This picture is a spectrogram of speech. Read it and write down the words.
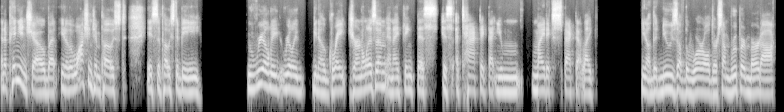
an opinion show. But you know, the Washington Post is supposed to be really, really, you know, great journalism. And I think this is a tactic that you m- might expect at like, you know, the news of the world or some Rupert Murdoch,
